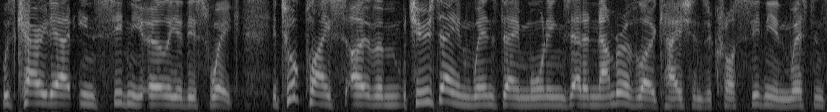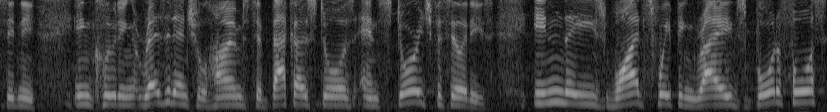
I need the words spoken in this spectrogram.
was carried out in Sydney earlier this week. It took place over Tuesday and Wednesday mornings at a number of locations across Sydney and Western Sydney, including residential homes, tobacco stores, and storage facilities. In these wide sweeping raids, Border Force,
